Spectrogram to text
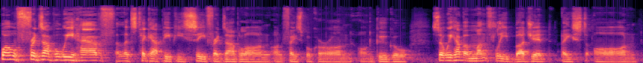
Well, for example, we have, let's take our PPC, for example, on, on Facebook or on, on Google. So we have a monthly budget based on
